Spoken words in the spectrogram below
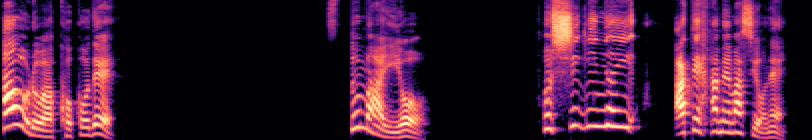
パウロはここで住まいを不思議に当てはめますよね。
